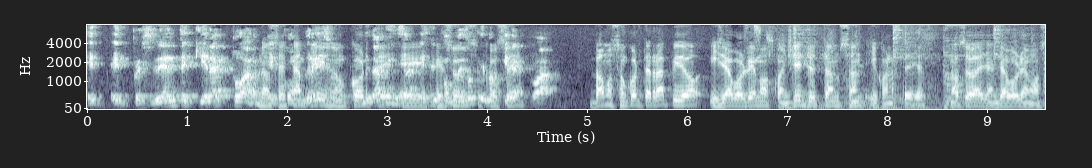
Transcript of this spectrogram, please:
el, presidente quiere actuar, el Congreso, un corte, es el Congreso que no quiere actuar. Vamos a un corte rápido y ya volvemos con Ginger Thompson y con ustedes. No se vayan, ya volvemos.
